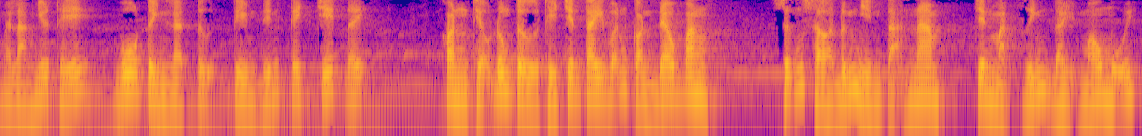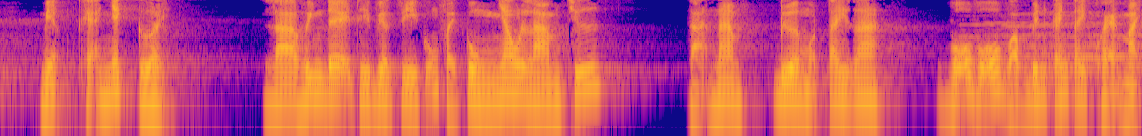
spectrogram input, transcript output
mà làm như thế, vô tình là tự tìm đến cái chết đấy. Còn thiệu đông tử thì trên tay vẫn còn đeo băng Sững sờ đứng nhìn tạ nam Trên mặt dính đầy máu mũi Miệng khẽ nhếch cười Là huynh đệ thì việc gì cũng phải cùng nhau làm chứ Tạ nam đưa một tay ra, Vỗ vỗ vào bên cánh tay khỏe mạnh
